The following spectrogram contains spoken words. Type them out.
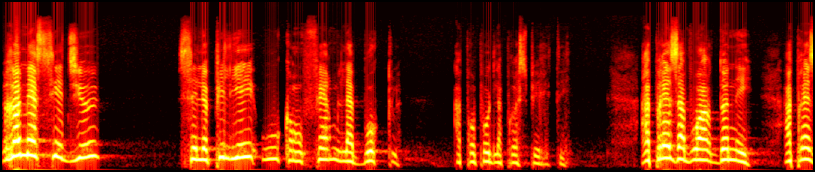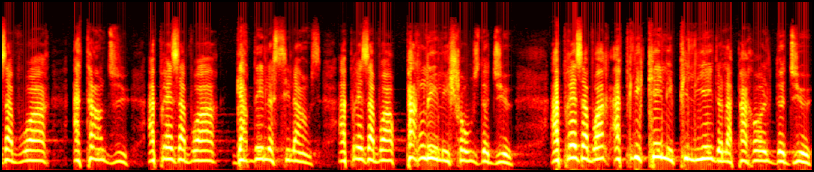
Remercier Dieu, c'est le pilier où qu'on ferme la boucle à propos de la prospérité. Après avoir donné, après avoir attendu, après avoir gardé le silence, après avoir parlé les choses de Dieu, après avoir appliqué les piliers de la parole de Dieu,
